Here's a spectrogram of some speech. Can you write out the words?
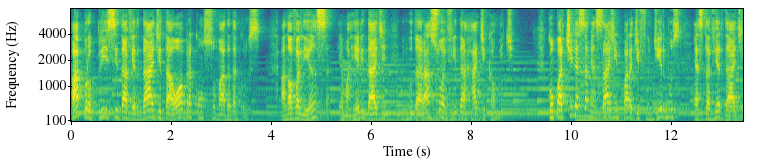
Aproprie-se da verdade da obra consumada da cruz. A nova aliança é uma realidade e mudará sua vida radicalmente. Compartilhe essa mensagem para difundirmos esta verdade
